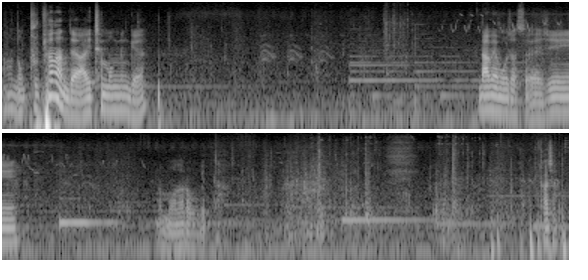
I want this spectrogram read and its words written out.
아, 너무 불편한데 아이템 먹는 게. 남의 모자 써야지. 한번 알아보겠다. 가자.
